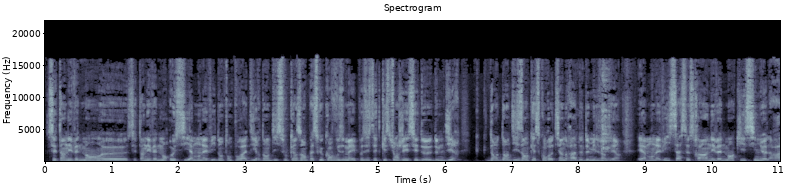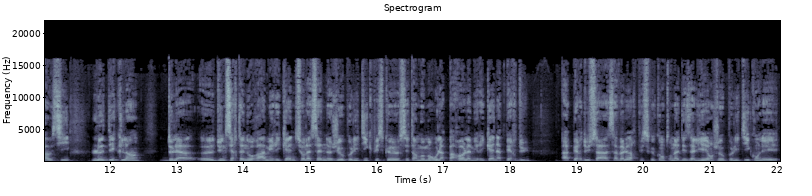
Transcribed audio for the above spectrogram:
c'est un événement, euh, un événement aussi, à mon avis, dont on pourra dire dans 10 ou 15 ans. Parce que quand vous m'avez posé cette question, j'ai essayé de, me dire, dans, dans 10 ans, qu'est-ce qu'on retiendra de 2021 Et à mon avis, ça, ce sera un événement qui signalera aussi le déclin de d'une certaine aura américaine sur la scène géopolitique, puisque c'est un moment où la parole américaine a perdu, a perdu sa, sa valeur, puisque quand on a des alliés en géopolitique, on les,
